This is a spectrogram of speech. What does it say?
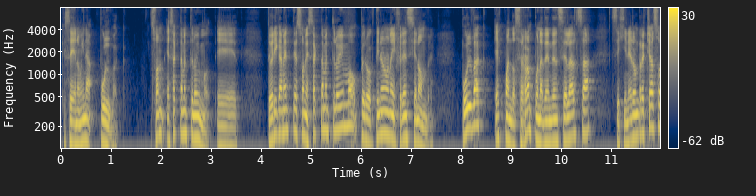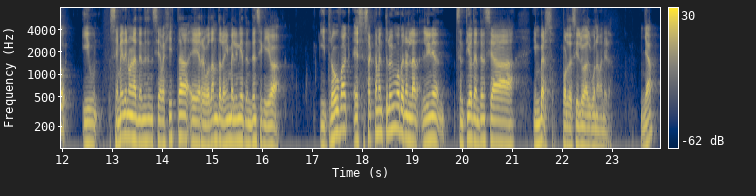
que se denomina pullback. Son exactamente lo mismo. Eh, teóricamente son exactamente lo mismo, pero tienen una diferencia de nombre. Pullback es cuando se rompe una tendencia al alza, se genera un rechazo y se mete en una tendencia bajista eh, rebotando la misma línea de tendencia que llevaba. Y throwback es exactamente lo mismo, pero en la línea sentido de tendencia inverso, por decirlo de alguna manera. ¿Ya?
